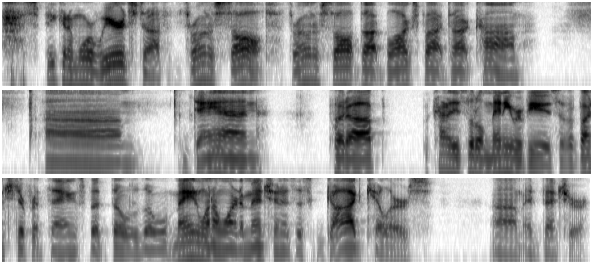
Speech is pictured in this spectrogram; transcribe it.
Speaking of more weird stuff, Throne of Salt, throneofsalt.blogspot.com. Um, Dan put up kind of these little mini reviews of a bunch of different things, but the the main one I wanted to mention is this God Killers um, adventure,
